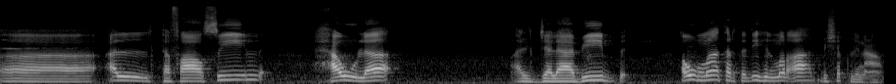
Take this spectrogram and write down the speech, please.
آه، التفاصيل حول الجلابيب أو ما ترتديه المرأة بشكل عام.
